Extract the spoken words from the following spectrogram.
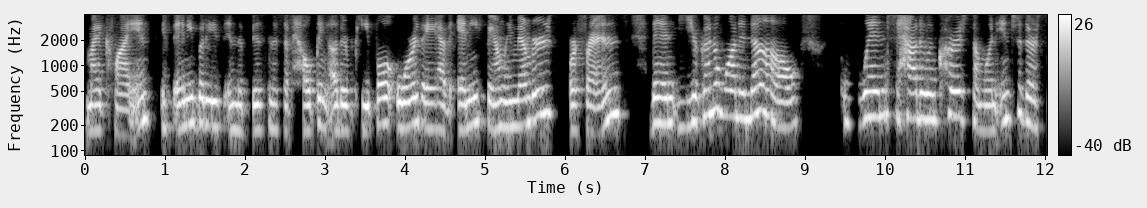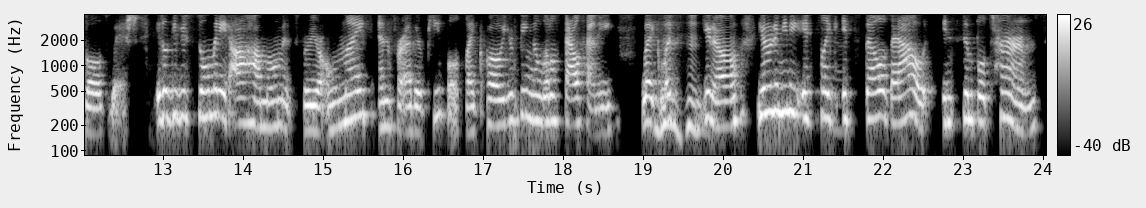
my clients. If anybody's in the business of helping other people or they have any family members or friends, then you're going to want to know when to how to encourage someone into their soul's wish. It'll give you so many aha moments for your own life and for other people's like oh you're being a little south honey. Like let's mm-hmm. you know you know what i mean? It's like it spells out in simple terms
